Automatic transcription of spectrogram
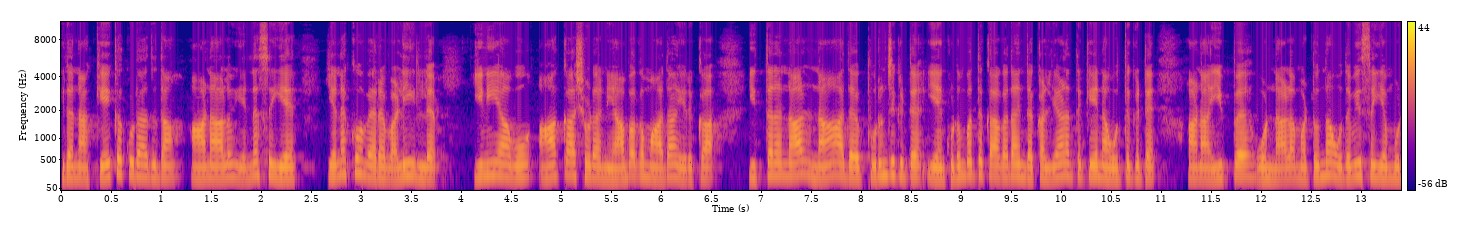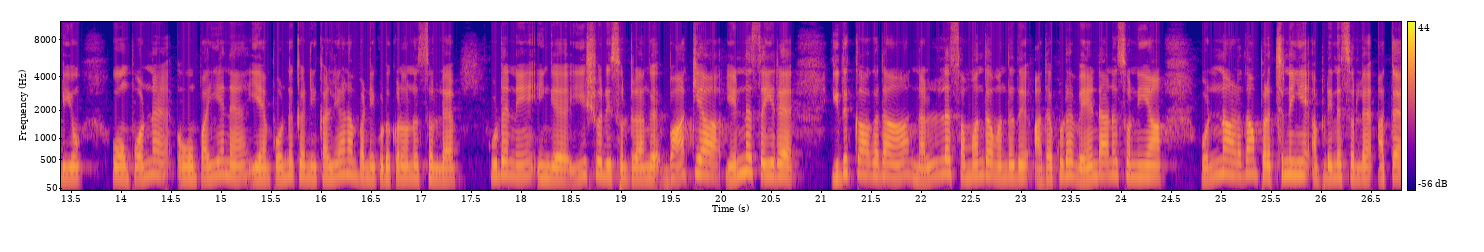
இதை நான் கேட்கக்கூடாது தான் ஆனாலும் என்ன செய்ய? எனக்கும் வேற வழி இல்லை. இனியாவும் ஆகாஷோட ஞாபகமாக தான் இருக்கா. இத்தனை நாள் நான் அதை புரிஞ்சுக்கிட்டேன் என் குடும்பத்துக்காக தான் இந்த கல்யாணத்துக்கே நான் ஒத்துக்கிட்டேன். ஆனால் இப்போ உன்னால் மட்டும்தான் உதவி செய்ய முடியும். உன் பொண்ணை உன் பையனை என் பொண்ணுக்கு நீ கல்யாணம் பண்ணி கொடுக்கணும்னு சொல்ல. உடனே இங்கே ஈஸ்வரி சொல்கிறாங்க பாக்கியா என்ன செய்கிற இதுக்காக தான் நல்ல சம்மந்தம் வந்தது. அதை கூட வேண்டான்னு சொன்னியா? உன்னால தான் பிரச்சனையே அப்படின்னு சொல்ல. அத்தை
